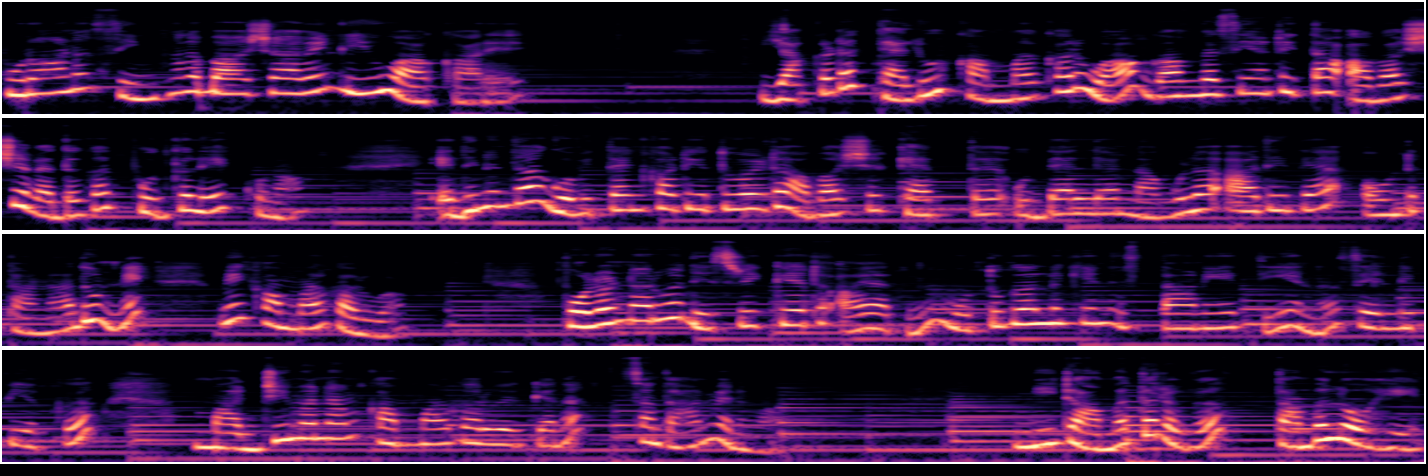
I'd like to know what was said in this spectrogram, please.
පුරාණ සිංහල භාෂාවෙන් ලියූ ආකාරයයි. යකඩ තැලූ කම්මල්කරුවා ගම්වැසියන්ට ඉතා අවශ්‍ය වැදගත් පුද්ගලයෙක් වුණා. එදිනදා ගොවිතැන් කටයුතුවලට අවශ්‍ය කැත්ත උදැල්ල නගුල ආදිදෑ ඔවුන්ට තනා දුන්නේ මේ කම්මල්කරුවා. පොළොන්නරුව දිස්ත්‍රික්කයට අයත් මුතුගල්ල කියෙන් ස්ථානයේ තියෙන සෙල්ලිපියක මජ්ජිම නම් කම්මල්කරුවක් ගැන සඳහන් වෙනවා. මීට අමතරව තඹලෝහෙන්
